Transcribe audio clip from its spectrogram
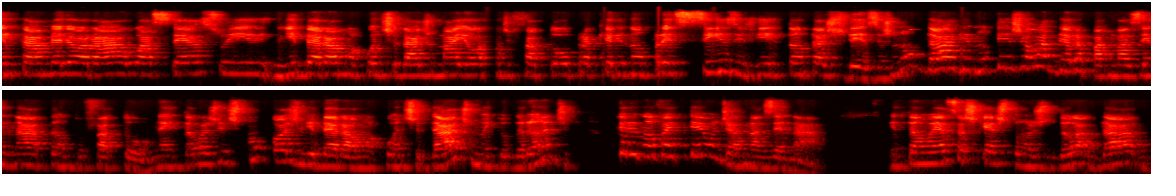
tentar melhorar o acesso e liberar uma quantidade maior de fator para que ele não precise vir tantas vezes. Não dá, não tem geladeira para armazenar tanto fator, né? Então a gente não pode liberar uma quantidade muito grande, porque ele não vai ter onde armazenar. Então essas questões do, da,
